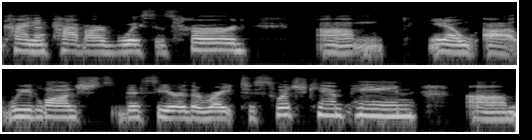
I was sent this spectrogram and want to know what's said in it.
kind of have our voices heard. Um, you know, uh, we launched this year the Right to Switch campaign um,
